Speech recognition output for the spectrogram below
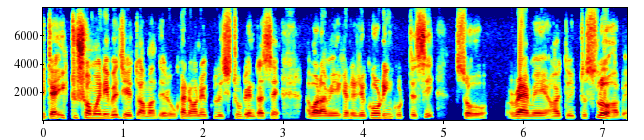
এটা একটু সময় নেবে, যেহেতু আমাদের ওখানে অনেকগুলো স্টুডেন্ট আছে, আবার আমি এখানে রেকর্ডিং করতেছি সো র্যামে হয়তো একটু স্লো হবে।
